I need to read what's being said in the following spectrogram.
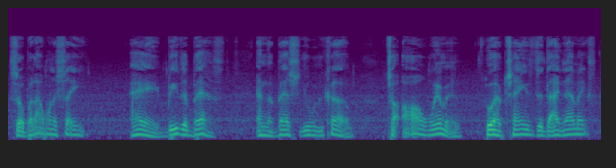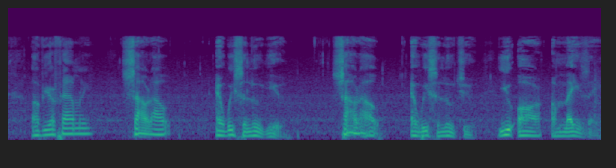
So, but I want to say, hey, be the best, and the best you will become. To all women who have changed the dynamics of your family, shout out and we salute you. Shout out and we salute you. You are amazing.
